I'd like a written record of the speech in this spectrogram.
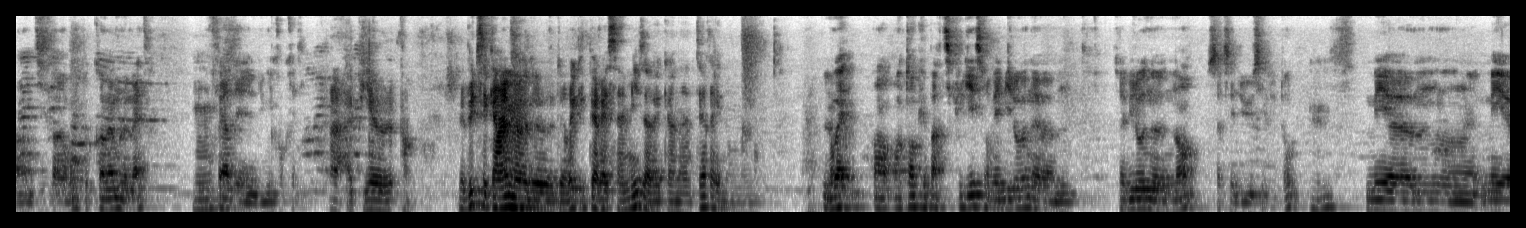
10, 20 euros, on peut quand même le mettre pour mmh. faire du microcrédit. et puis, euh, le but, c'est quand même de, récupérer sa mise avec un intérêt, normalement. Ouais, en, tant que particulier sur Babylone, euh, sur euh, non, ça c'est du, du taux. Mmh. Mais, mais,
